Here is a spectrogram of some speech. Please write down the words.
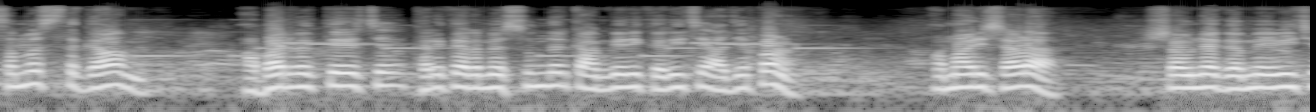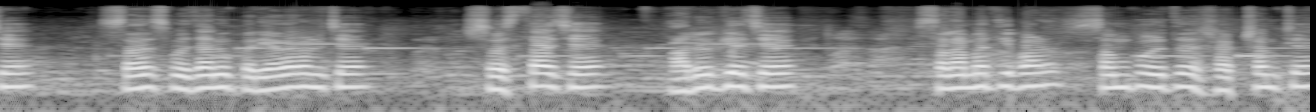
સમસ્ત ગામ આભાર વ્યક્ત કરે છે. ખરેખર અમે સુંદર કામગીરી કરી છે. આજે પણ અમારી શાળા સૌને ગમે એવી છે. સરસ મજાનું પર્યાવરણ છે. સ્વચ્છતા છે. આરોગ્ય છે. સલામતી પણ સંપૂર્ણ રીતે સક્ષમ છે.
